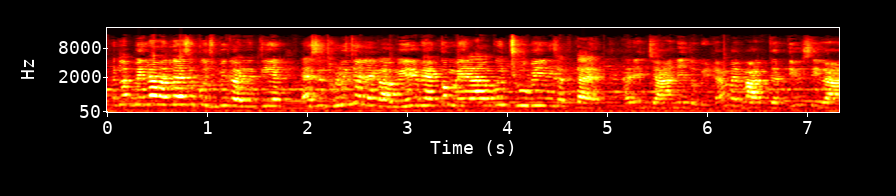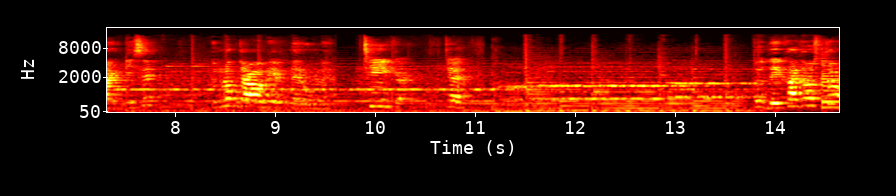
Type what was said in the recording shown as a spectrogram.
मतलब बिना मतलब ऐसे कुछ भी कर देती है। ऐसे थोड़ी चलेगा। मेरी बहन को मेरे अलावा कोई छू भी नहीं सकता है। अरे जाने दो बेटा मैं बात करती हूँ शीला आंटी से। तुम लोग जाओ अभी अपने रूम में। ठीक है चल। देखा दोस्तों,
